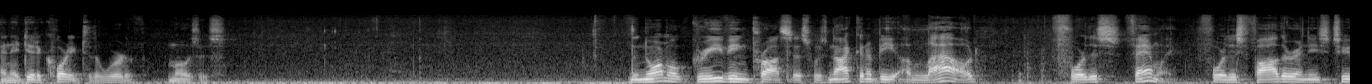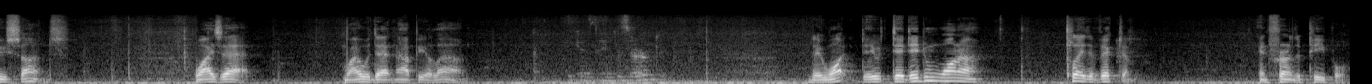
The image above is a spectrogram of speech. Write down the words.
And they did according to the word of Moses. The normal grieving process was not going to be allowed for this family, for this father and these two sons. Why is that? Why would that not be allowed? Because they deserved it. They want they, they didn't want to play the victim in front of the people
